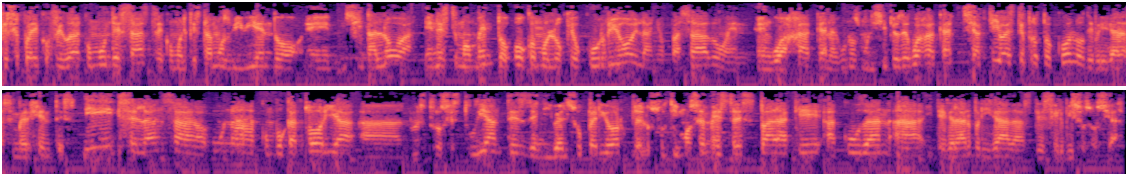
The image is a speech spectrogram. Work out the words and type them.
que se puede configurar como un desastre, como el que estamos viviendo en Sinaloa en este momento, o como lo que ocurrió el año pasado en, en Oaxaca, en algunos municipios de Oaxaca, se activa este protocolo de brigadas emergentes y se lanza una convocatoria a nuestros estudiantes de nivel superior de los últimos semestres para que acudan a integrar brigadas de servicio social.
